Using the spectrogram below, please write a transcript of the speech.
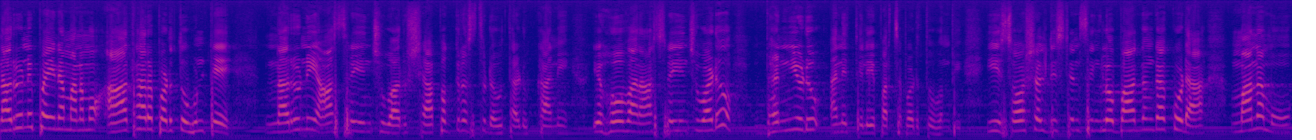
నరుని పైన మనము ఆధారపడుతూ ఉంటే నరుని ఆశ్రయించువారు శాపగ్రస్తుడవుతాడు. కానీ యహోవాను ఆశ్రయించువాడు ధన్యుడు అని తెలియపరచబడుతూ ఉంది. ఈ సోషల్ డిస్టెన్సింగ్లో భాగంగా కూడా మనము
